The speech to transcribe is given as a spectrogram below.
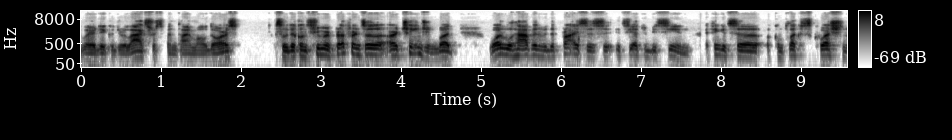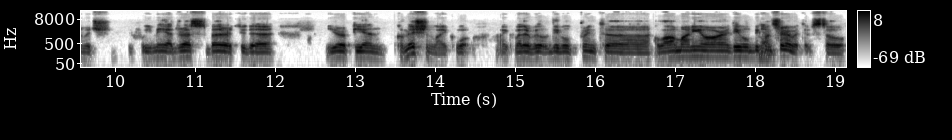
where they could relax or spend time outdoors. So the consumer preferences are changing, but what will happen with the prices, it's yet to be seen. I think it's a, a complex question, which if we may address better to the European Commission, like what, like whether we'll, they will print uh, a lot of money or they will be yeah. conservative. So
